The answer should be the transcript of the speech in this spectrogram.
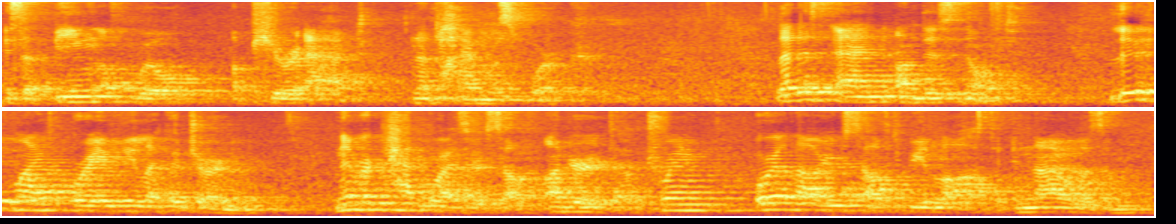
is a being of will, a pure act, and a timeless work. Let us end on this note. Live life bravely like a journey. Never categorize yourself under a doctrine or allow yourself to be lost in nihilism.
